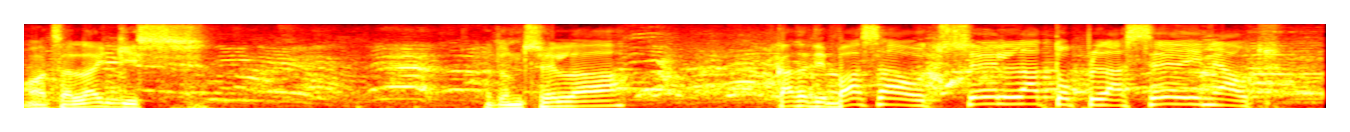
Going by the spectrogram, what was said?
Ο Ατσαλάκης με τον Τσέλα. Κάθε την πάσα. Ο Τσέλα το πλασέ είναι out.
